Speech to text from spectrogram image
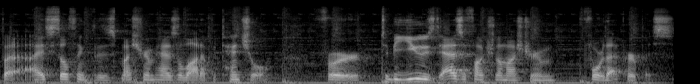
But I still think this mushroom has a lot of potential for to be used as a functional mushroom for that purpose.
